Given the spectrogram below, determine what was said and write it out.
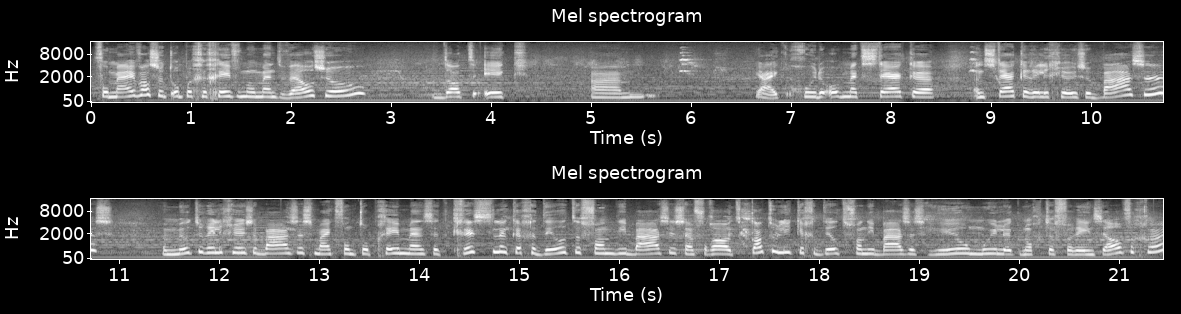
Voor mij was het op een gegeven moment wel zo dat ik. Um, ja, ik groeide op met sterke, een sterke religieuze basis. Een multireligieuze basis. Maar ik vond op een gegeven moment het christelijke gedeelte van die basis. En vooral het katholieke gedeelte van die basis heel moeilijk nog te vereenzelvigen.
